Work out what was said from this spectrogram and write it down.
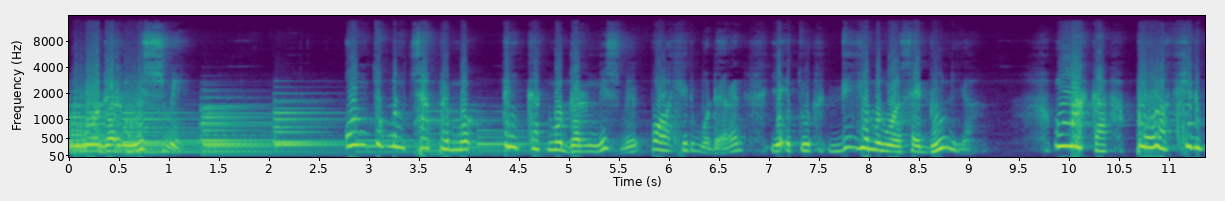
modernisme untuk mencapai tingkat modernisme pola hidup modern yaitu dia menguasai dunia maka pola hidup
